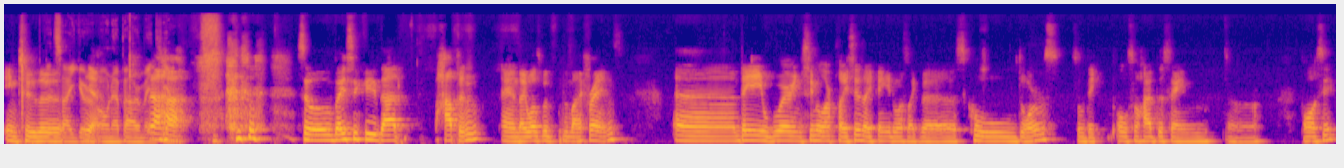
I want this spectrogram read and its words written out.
into the inside your yeah. own apartment uh-huh. yeah. so basically that happened and i was with my friends Uh, they were in similar places. I think it was like the school dorms, so they also had the same uh, policy.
